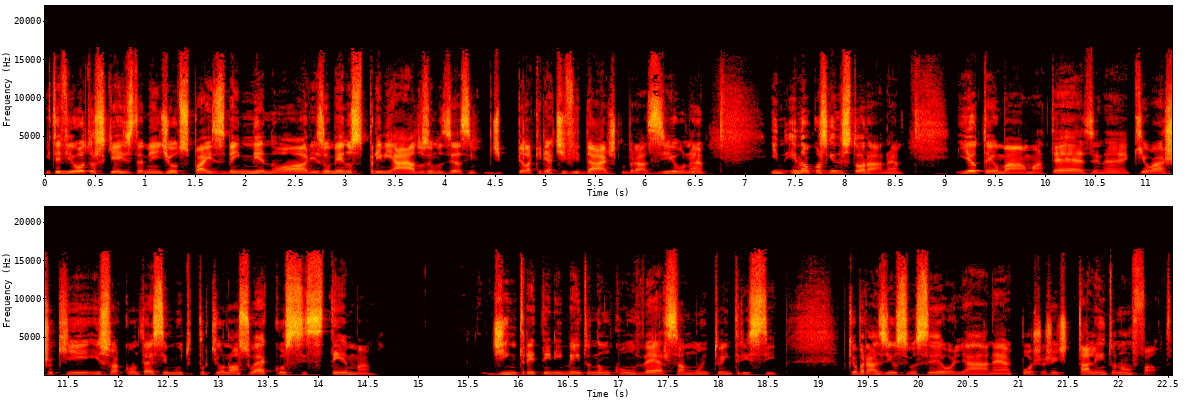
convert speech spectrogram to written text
E teve outros cases também de outros países bem menores ou menos premiados, vamos dizer assim, de- pela criatividade que o Brasil, né? E, e não conseguiram estourar, né? E eu tenho uma, uma tese, né, que eu acho que isso acontece muito porque o nosso ecossistema de entretenimento não conversa muito entre si. Porque o Brasil, se você olhar, né, poxa, a gente talento não falta.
